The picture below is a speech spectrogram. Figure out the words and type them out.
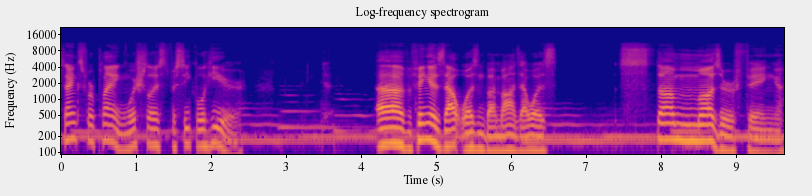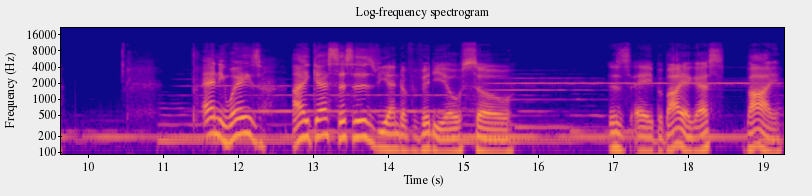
Thanks for playing. Wishlist for sequel here. Uh, the thing is, that wasn't by mods. That was some other thing. Anyways, I guess this is the end of the video, so this is a bye-bye, I guess. Bye.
